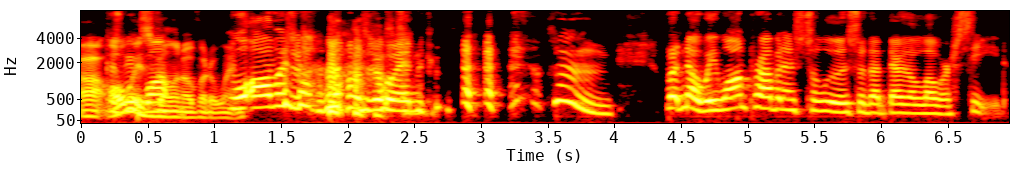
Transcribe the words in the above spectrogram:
Uh, always want, Villanova to win. Well, always Villanova to win. hmm. But no, we want Providence to lose so that they're the lower seed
